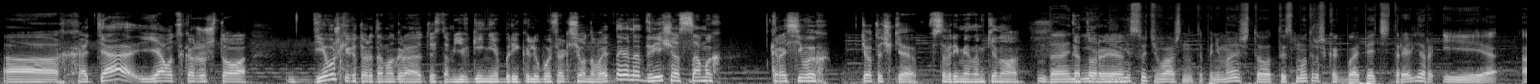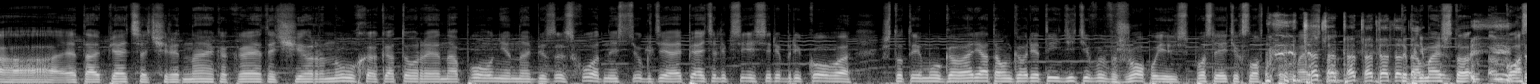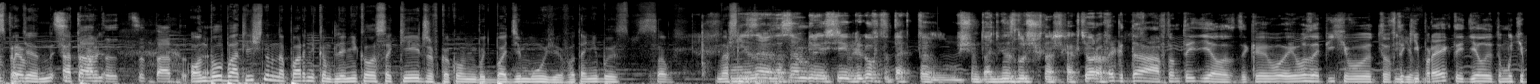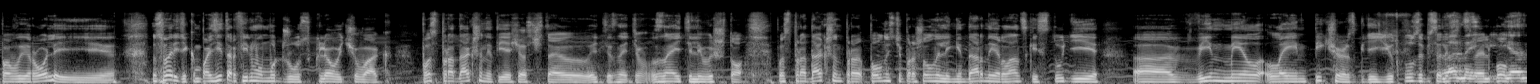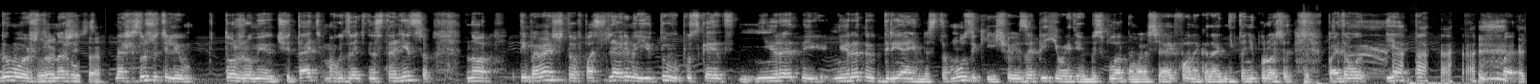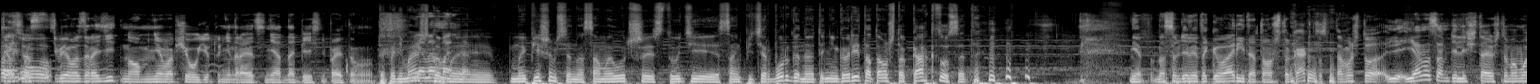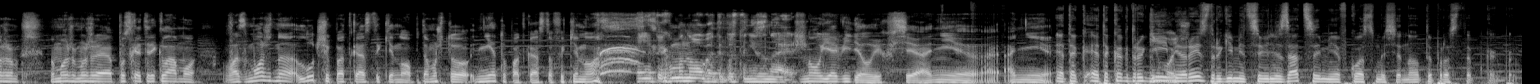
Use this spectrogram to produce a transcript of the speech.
А, хотя я вот скажу, что девушки, которые там играют, то есть там Евгения Брик и Любовь Аксенова, это, наверное, две сейчас самых красивых теточки в современном кино, да, которые... Не, да не суть важно, ты понимаешь, что ты смотришь как бы опять трейлер, и а, это опять очередная какая-то чернуха, которая наполнена безысходностью, где опять Алексея Серебрякова что-то ему говорят, а он говорит, идите вы в жопу, и после этих слов ты понимаешь, что... Ты понимаешь, что, господи, Он был бы отличным напарником для Николаса Кейджа в каком-нибудь buddy movie, вот они бы нашли... Не знаю, на самом деле Серебряков-то так-то, в общем-то, один из лучших наших актеров. Так да, в том-то и дело, его запихивают в такие проекты, и делают ему типовые роли. И... Ну, смотрите, композитор фильма Mujuice, клевый чувак. Постпродакшн, это я сейчас читаю эти, знаете, знаете ли вы что? Постпродакшн про- полностью прошел на легендарной ирландской студии э, Windmill Lane Pictures, где YouTube записали Ладно, альбом. Я думаю, что наши, наши слушатели тоже умеют читать, могут зайти на страницу, но ты понимаешь, что в последнее время YouTube выпускает невероятный, невероятную дрянь вместо музыки, еще и запихивает ее бесплатно во все айфоны, когда никто не просит. Поэтому Хотел сейчас тебе возразить, но мне вообще у Юту не нравится ни одна песня, поэтому... Ты понимаешь, что мы, мы пишемся на самой лучшей студии Санкт-Петербурга, но это не говорит о том, что «Кактус» — это... Нет, на самом деле это говорит о том, что кактус, потому что я на самом деле считаю, что мы можем, мы можем уже пускать рекламу. Возможно, лучший подкаст и кино, потому что нету подкастов и кино. Их много, ты просто не знаешь. Ну, я видел их все, они... они... Это, это как другие миры с другими цивилизациями в космосе, но ты просто как бы...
